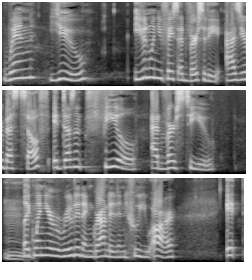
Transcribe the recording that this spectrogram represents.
when you, even when you face adversity as your best self, it doesn't feel adverse to you. Mm. Like when you're rooted and grounded in who you are, it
